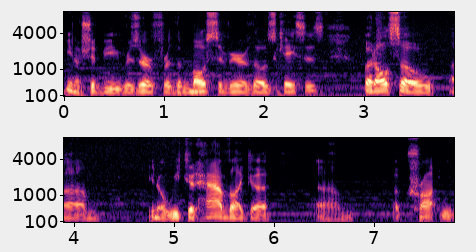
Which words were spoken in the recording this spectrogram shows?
you know, should be reserved for the most severe of those cases, but also um, you know, we could have like a um, a, cri-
